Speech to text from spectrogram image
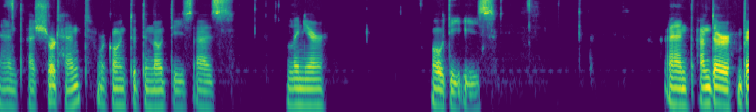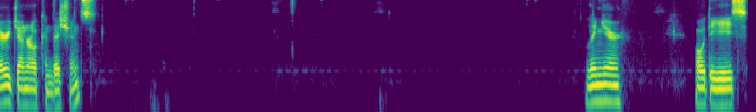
And as shorthand, we're going to denote these as linear ODEs. And under very general conditions, linear ODEs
